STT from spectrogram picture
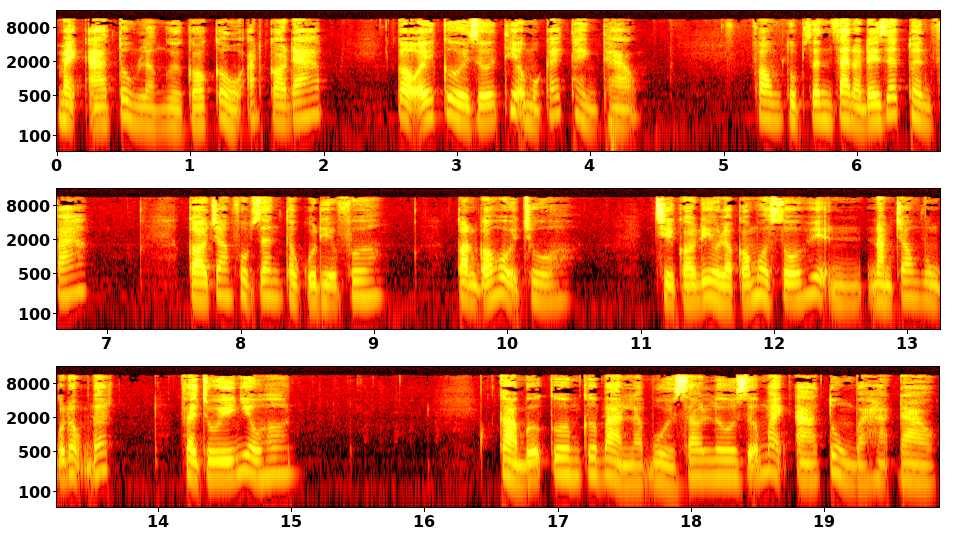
Mạnh Á Tùng là người có cầu ắt có đáp. Cậu ấy cười giới thiệu một cách thành thạo. Phong tục dân gian ở đây rất thuần phát. Có trang phục dân tộc của địa phương. Còn có hội chùa. Chỉ có điều là có một số huyện nằm trong vùng có động đất. Phải chú ý nhiều hơn. Cả bữa cơm cơ bản là buổi giao lưu giữa Mạnh Á Tùng và Hạ Đào.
